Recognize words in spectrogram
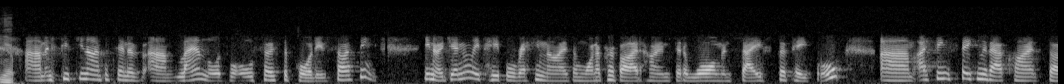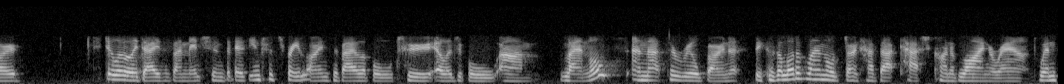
Yep. Um, and 59% of um, landlords were also supportive. So I think, you know, generally people recognise and want to provide homes that are warm and safe for people. Um, I think speaking with our clients, though, still early days, as I mentioned, but there's interest-free loans available to eligible um, landlords, and that's a real bonus because a lot of landlords don't have that cash kind of lying around. When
